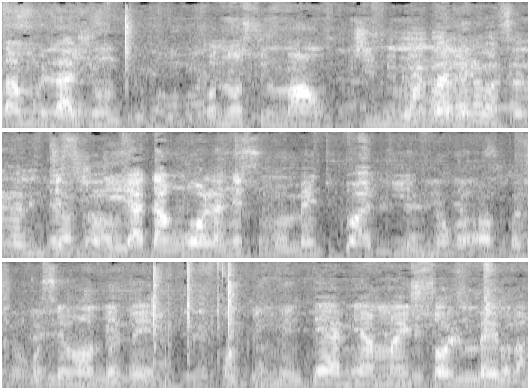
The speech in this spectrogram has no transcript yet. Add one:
tamwela jonte ko non seulement jimi mwanalema esidi ya dangola nesse momento tô aqui você vão me ver complementar a minha mãe sol mbemba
